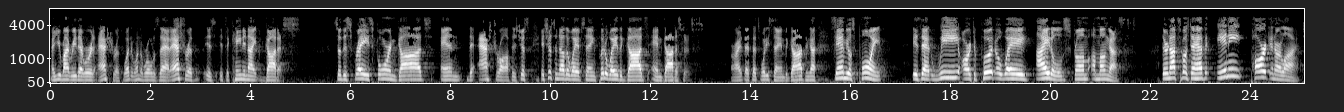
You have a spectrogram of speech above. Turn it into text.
Now you might read that word Ashtoreth. What, what in the world is that? Ashtoreth is it's a Canaanite goddess. So this phrase "foreign gods" and the Ashtaroth is just it's just another way of saying put away the gods and goddesses. All right, that, that's what he's saying. The gods and God. Samuel's point is that we are to put away idols from among us. They're not supposed to have any part in our lives.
